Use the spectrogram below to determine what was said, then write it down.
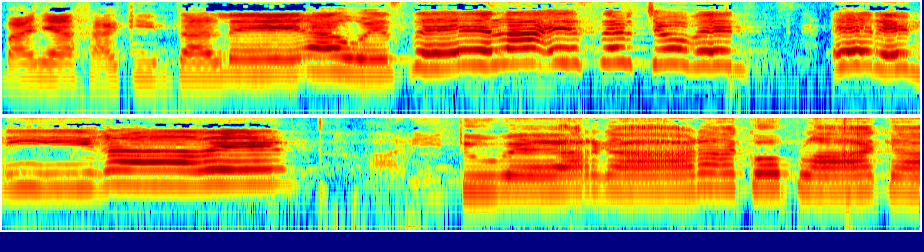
baina jakin talde hau ez dela ezertxo ben ere nigabe. Aritu behar garako plaka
